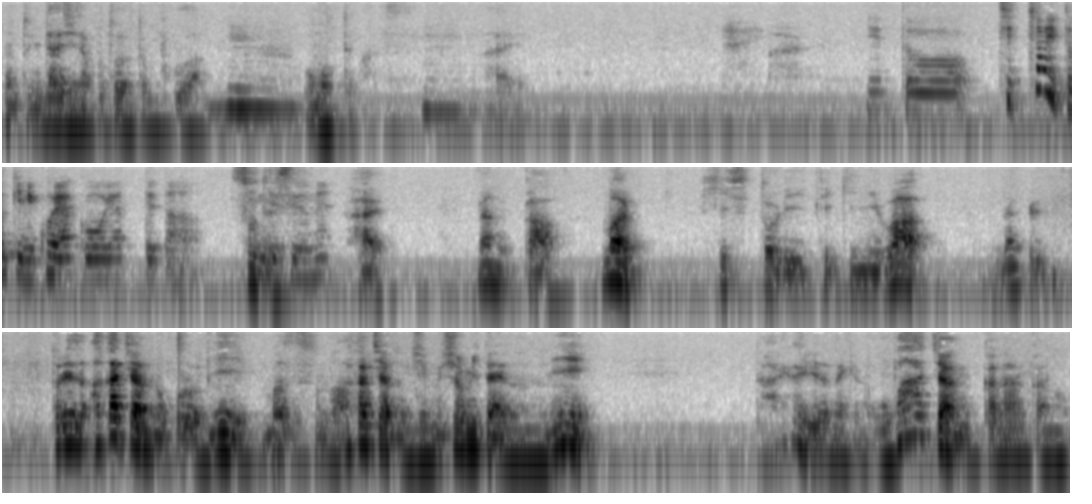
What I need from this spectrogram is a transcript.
本当に大事なことだと僕はうん。思ってます、うんえっとちっちゃい時に子役をやってたんですよね。はい。なんかまあヒストリー的にはなんかとりあえず赤ちゃんの頃にまずその赤ちゃんの事務所みたいなのに誰が入れたんだっけなおばあちゃんかなんかの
